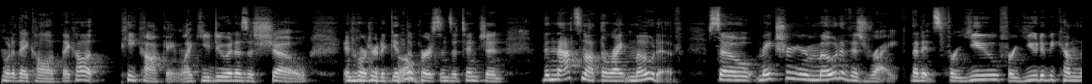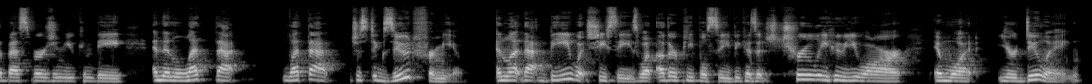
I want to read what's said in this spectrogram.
what do they call it? They call it peacocking. Like you do it as a show in order to get oh. the person's attention, then that's not the right motive. So make sure your motive is right, that it's for you, for you to become the best version you can be. And then let that, let that just exude from you and let that be what she sees, what other people see, because it's truly who you are and what you're doing.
